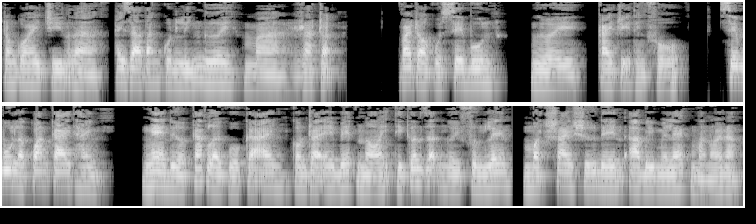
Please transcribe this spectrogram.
Trong câu 29 là hãy gia tăng quân lính ngươi mà ra trận. Vai trò của Sebun, người cai trị thành phố. Sebun là quan cai thành Nghe được các lời của các anh, con trai Ebed nói thì cơn giận người phừng lên, mật sai sứ đến Abimelech mà nói rằng,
